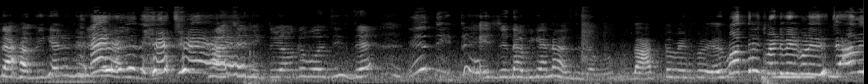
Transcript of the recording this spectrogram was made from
তা আমি কেন হাসিনি তুই আমাকে বলছিস যে এ তুই একটু হেসে দে, আমি কেন হাসতে যাব? দাঁত তো বের করে গেছে। বত্রিশ পাটি বের করে দিচ্ছে আমি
